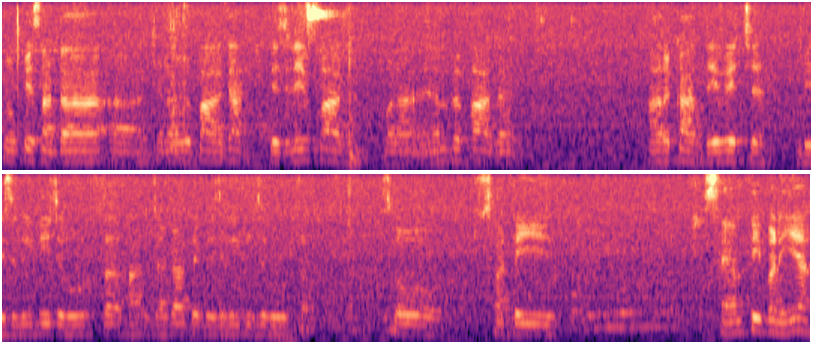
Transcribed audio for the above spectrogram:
ਕਿਉਂਕਿ ਸਾਡਾ ਜਿਹੜਾ ਵਿਭਾਗ ਆ, ਬਿਜਲੀ ਵਿਭਾਗ ਬੜਾ ਅਹਿਮ ਵਿਭਾਗ ਆ। ਹਰ ਘਰ ਦੇ ਵਿੱਚ ਬਿਜਲੀ ਦੀ ਜ਼ਰੂਰਤ, ਹਰ ਜਗ੍ਹਾ ਤੇ ਬਿਜਲੀ ਦੀ ਜ਼ਰੂਰਤ। ਸੋ ਸਾਡੀ ਸਹਿਮਤੀ ਬਣੀ ਆ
